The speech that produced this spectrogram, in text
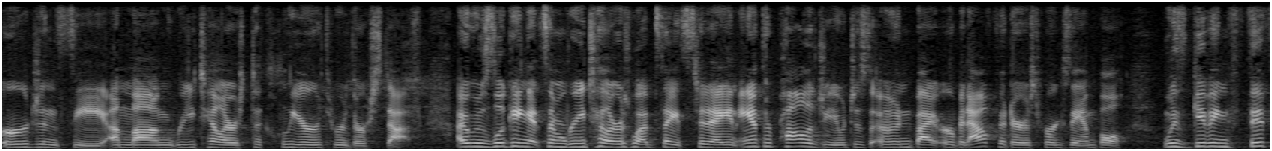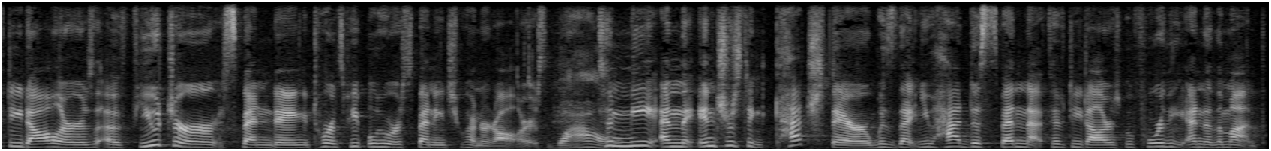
urgency among retailers to clear through their stuff. I was looking at some retailers' websites today, and Anthropologie, which is owned by Urban Outfitters, for example, was giving $50 of future spending towards people who are spending $200. Wow. To me, and the interesting catch there was that you had to spend that $50 before the end of the month,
